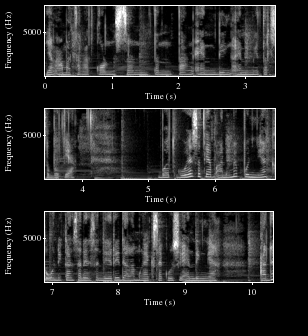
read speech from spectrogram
yang amat sangat concern tentang ending anime tersebut ya buat gue setiap anime punya keunikan sendiri-sendiri dalam mengeksekusi endingnya. Ada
